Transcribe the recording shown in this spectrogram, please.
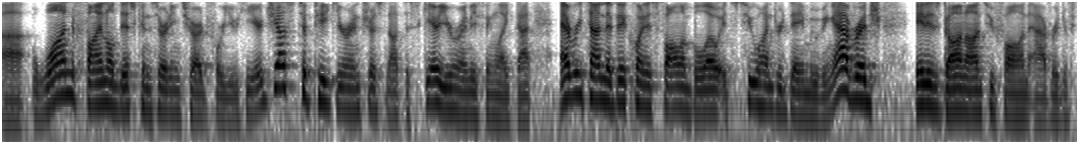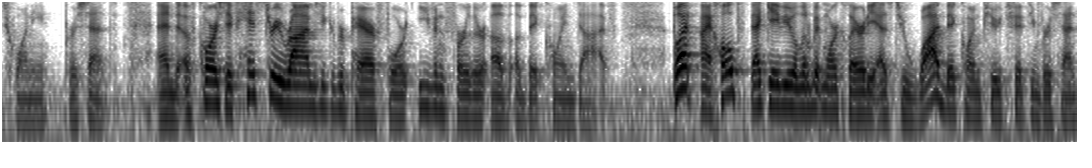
Uh, one final disconcerting chart for you here, just to pique your interest, not to scare you or anything like that. Every time that Bitcoin has fallen below its 200 day moving average, it has gone on to fall an average of 20%. And of course, if history rhymes, you can prepare for even further of a Bitcoin dive. But I hope that gave you a little bit more clarity as to why Bitcoin puked 15%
